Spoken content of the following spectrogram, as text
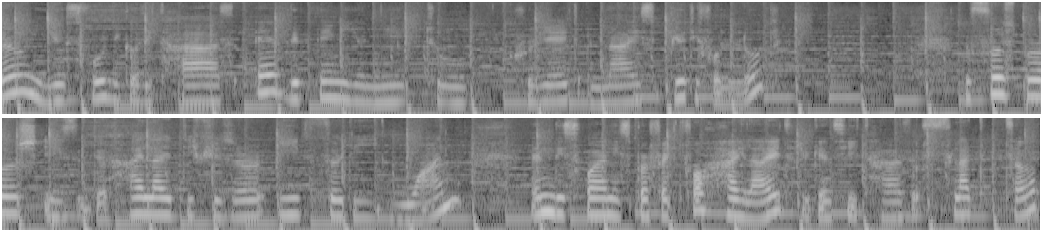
very useful because it has everything you need to create a nice beautiful look. The first brush is the Highlight Diffuser E31 and this one is perfect for highlight. You can see it has a flat top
